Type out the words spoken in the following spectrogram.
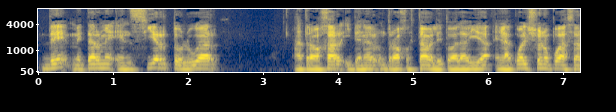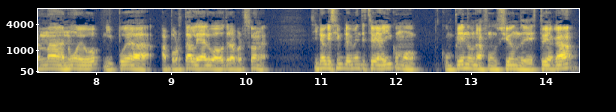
de meterme en cierto lugar a trabajar y tener un trabajo estable toda la vida, en la cual yo no pueda hacer nada nuevo ni pueda aportarle algo a otra persona, sino que simplemente estoy ahí como cumpliendo una función de estoy acá,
